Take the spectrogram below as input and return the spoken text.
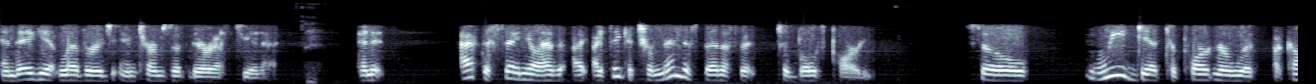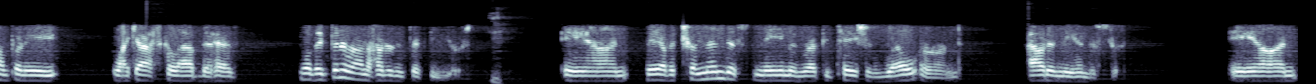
and they get leverage in terms of their SG&A. And it, I have to say, Neil, has I, I think a tremendous benefit to both parties. So we get to partner with a company like Aesculap that has, well, they've been around 150 years. Hmm. And they have a tremendous name and reputation, well earned, out in the industry. And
